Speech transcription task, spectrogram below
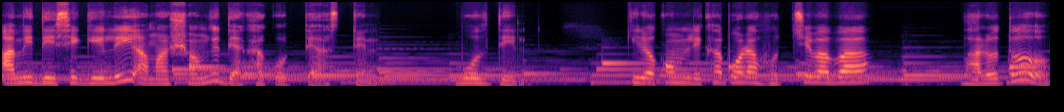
আমি দেশে গেলেই আমার সঙ্গে দেখা করতে আসতেন। বলতেন, কীরকম লেখাপড়া হচ্ছে বাবা? ভালো তো?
